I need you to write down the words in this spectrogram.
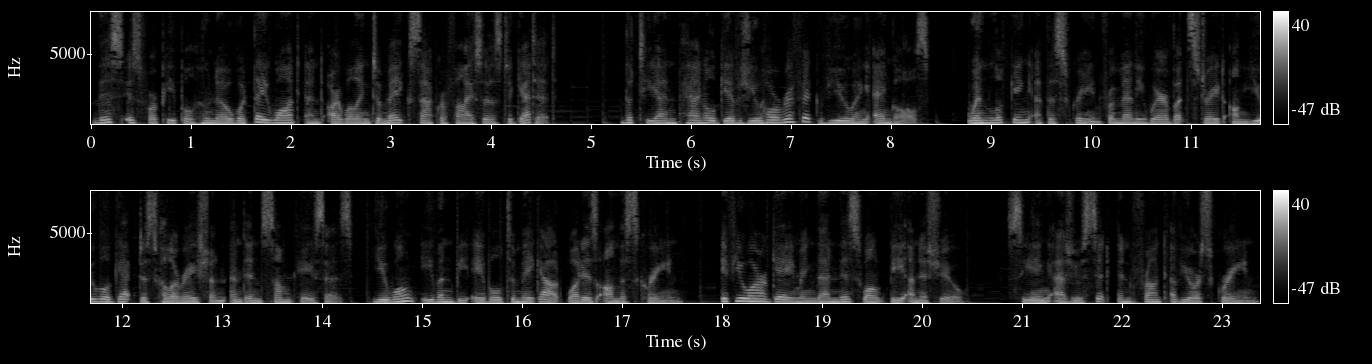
This is for people who know what they want and are willing to make sacrifices to get it. The TN panel gives you horrific viewing angles. When looking at the screen from anywhere but straight on you will get discoloration and in some cases, you won't even be able to make out what is on the screen. If you are gaming then this won't be an issue. Seeing as you sit in front of your screen,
